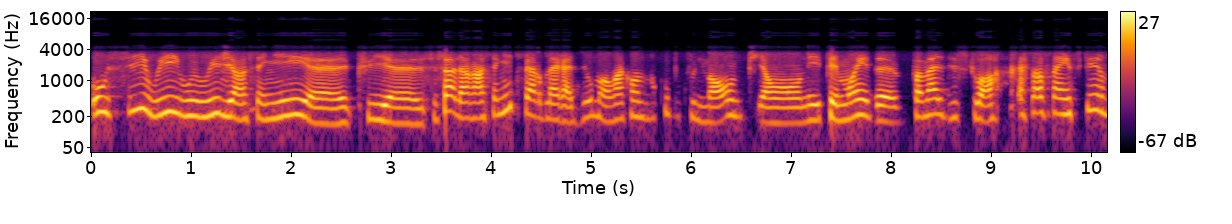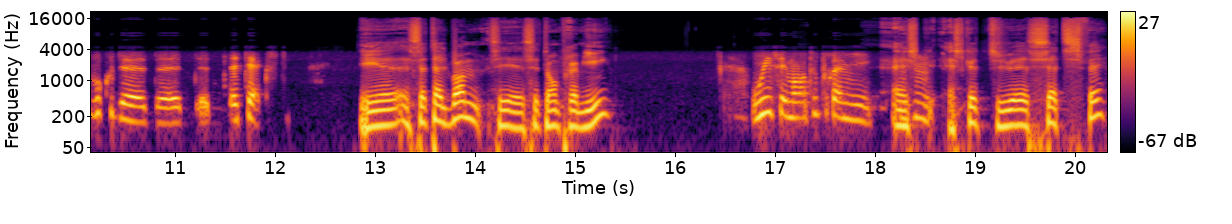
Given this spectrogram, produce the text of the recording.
Aussi, oui, oui, oui, j'ai enseigné. euh, puis euh, c'est ça, alors enseigner de faire de la radio, mais on rencontre beaucoup, beaucoup de monde, puis on est témoin de pas mal d'histoires. Alors ça inspire beaucoup de, de, de, de textes. Et euh, cet album, c'est ton premier? Oui, c'est mon tout premier. Est-ce, Mhm. que, est-ce que tu es satisfait?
